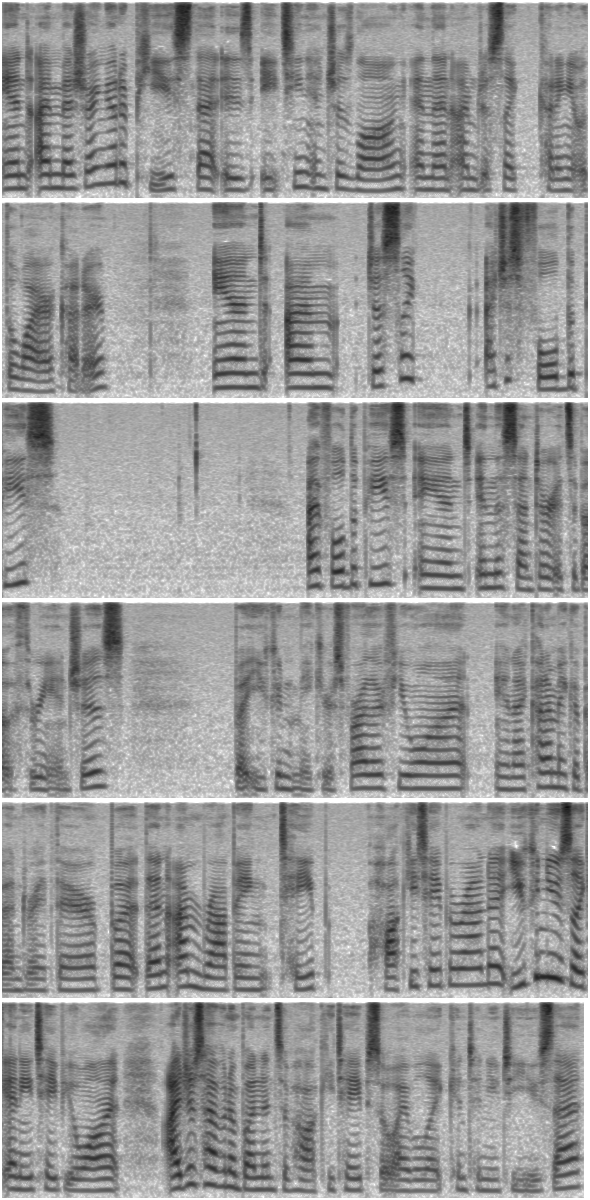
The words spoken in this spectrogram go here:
and I'm measuring out a piece that is 18 inches long, and then I'm just like cutting it with a wire cutter. And I'm just like, I just fold the piece. I fold the piece, and in the center it's about 3 inches, but you can make yours farther if you want, and I kind of make a bend right there, but then I'm wrapping tape hockey tape around it. You can use like any tape you want. I just have an abundance of hockey tape, so I will like continue to use that.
